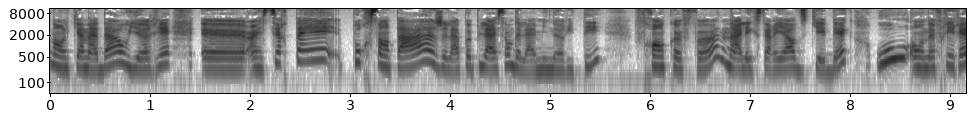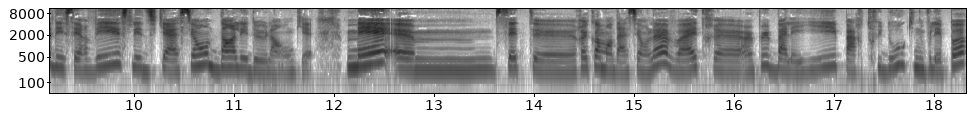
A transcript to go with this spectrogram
dans le Canada où il y aurait euh, un certain pourcentage de la population de la minorité francophone à l'extérieur du Québec où on offrirait des services, l'éducation dans les deux langues. Mais euh, cette recommandation-là va être un peu balayée par Trudeau qui ne voulait pas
